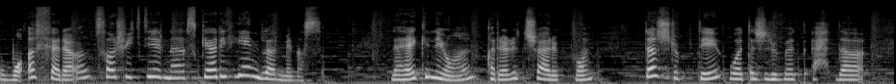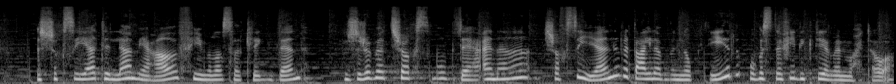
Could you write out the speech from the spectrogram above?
ومؤخرا صار في كتير ناس كارهين للمنصة لهيك اليوم قررت شارككم تجربتي وتجربة إحدى الشخصيات اللامعة في منصة لينكدين. تجربة شخص مبدع. أنا شخصيا بتعلم منه كثير وبستفيد كثير من محتوى.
